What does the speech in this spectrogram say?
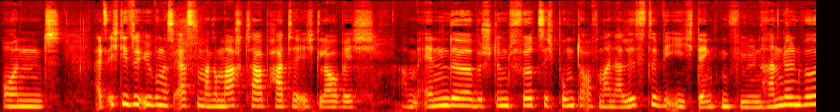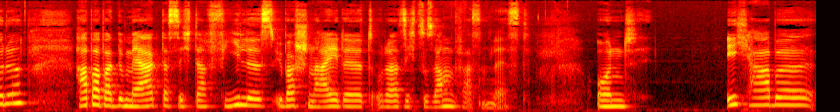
Und als ich diese Übung das erste Mal gemacht habe, hatte ich, glaube ich, am Ende bestimmt 40 Punkte auf meiner Liste, wie ich denken, fühlen, handeln würde habe aber gemerkt, dass sich da vieles überschneidet oder sich zusammenfassen lässt. Und ich habe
